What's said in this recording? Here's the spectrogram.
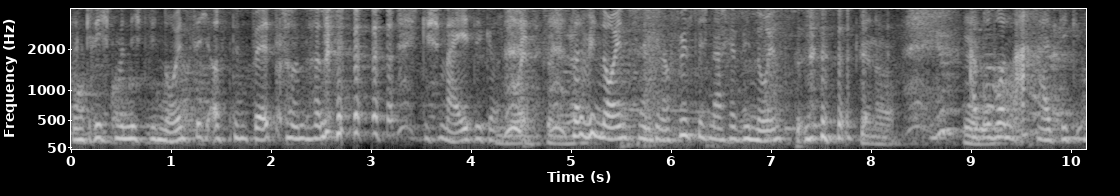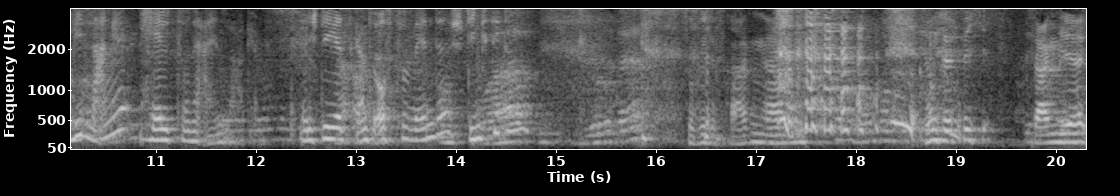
Dann kriegt man nicht wie 90 aus dem Bett, sondern geschmeidiger. Wie 19, ja. Sondern wie 19, genau, fühlt sich nachher wie 19. genau. Ja. Aber nachhaltig, wie lange hält so eine Einlage? Wenn ich die jetzt ganz oft verwende, stinkt die dann? So viele Fragen. Ähm, grundsätzlich sagen wir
